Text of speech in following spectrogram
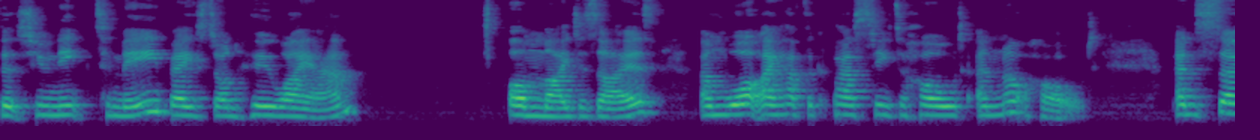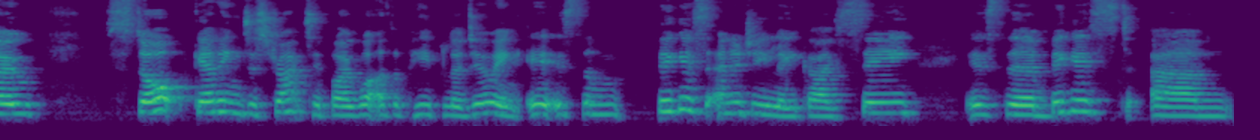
that's unique to me based on who I am, on my desires, and what I have the capacity to hold and not hold. And so, Stop getting distracted by what other people are doing. It is the biggest energy leak I see. Is the biggest um,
